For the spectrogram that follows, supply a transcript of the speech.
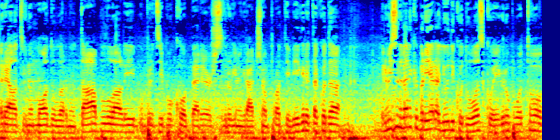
relativno modularnu tablu, ali u principu kooperiraš sa drugim igračima protiv igre, tako da jer mislim da velika barijera ljudi kod ulaska u igru, pogotovo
